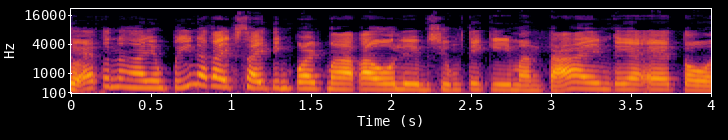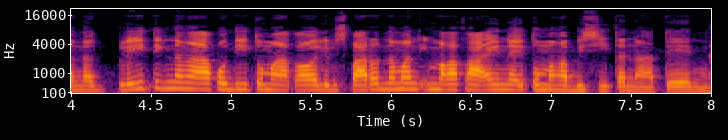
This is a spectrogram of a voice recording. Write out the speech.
So, eto na nga yung pinaka-exciting part mga ka-olives, yung tikiman time. Kaya eto, nag-plating na nga ako dito mga ka-olives para naman makakain na itong mga bisita natin.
